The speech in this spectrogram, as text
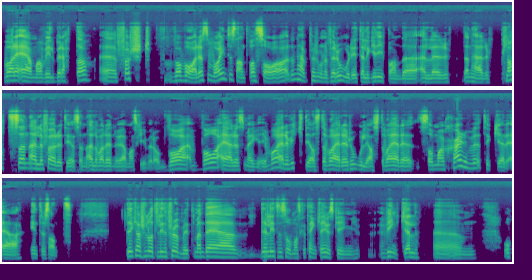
vad det är man vill berätta eh, först. Vad var det som var intressant? Vad sa den här personen för roligt eller gripande eller den här platsen eller företeelsen eller vad det nu är man skriver om. Vad, vad är det som är grejen? Vad är det viktigaste? Vad är det roligaste? Vad är det som man själv tycker är intressant? Det kanske låter lite flummigt men det är, det är lite så man ska tänka just kring vinkel. Um, och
